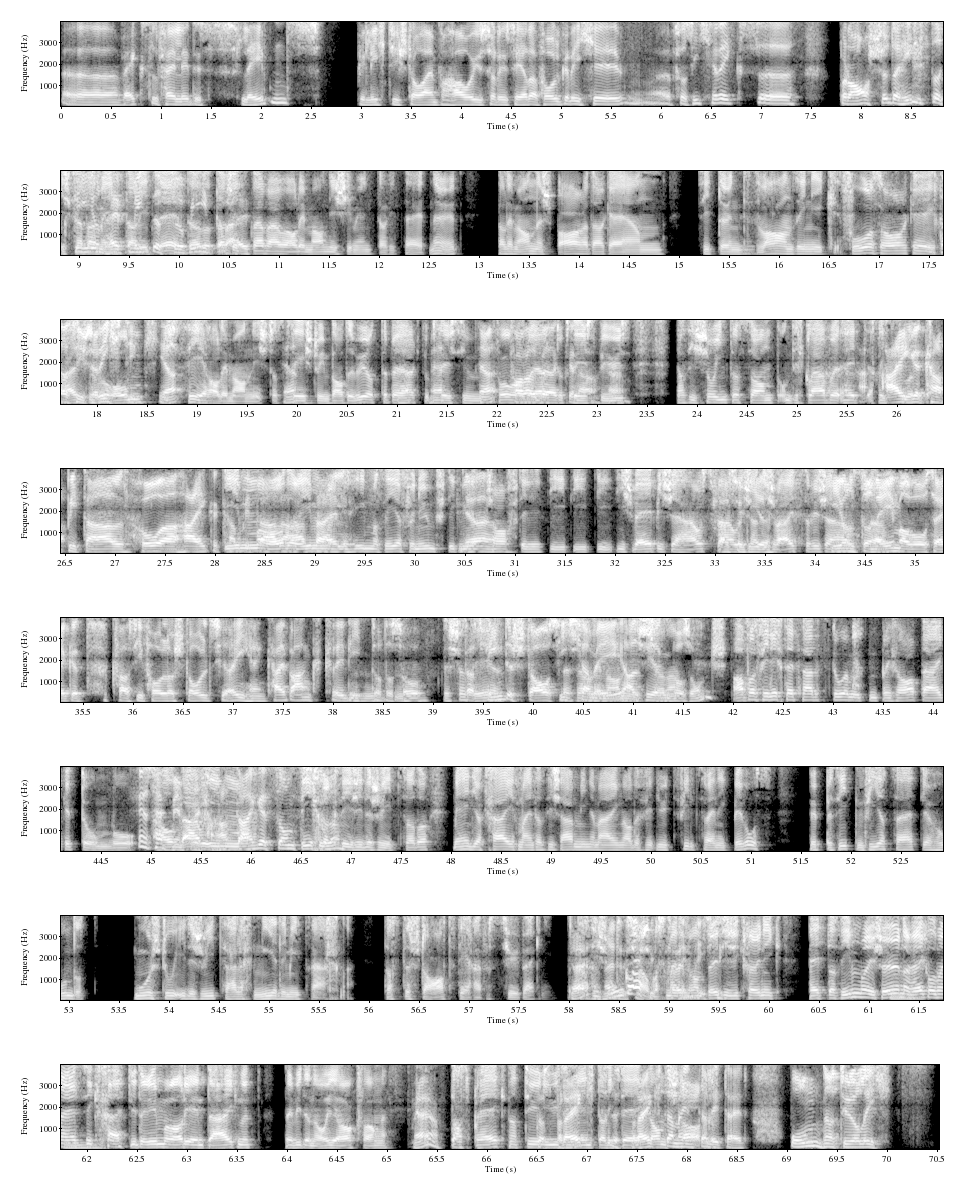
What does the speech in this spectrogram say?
äh, Wechselfälle des Lebens. Vielleicht ist da einfach auch unsere sehr erfolgreiche äh, Versicherungsbranche dahinter ist gewesen und hat mit dazu beigetragen. Das ist, glaube ich, auch alemannische Mentalität, nicht? Die Alemannen sparen da gern, Sie tun wahnsinnig Vorsorge. Ich das ist nicht, warum. richtig. Ja. ist sehr alemannisch. Das ja. siehst du in Baden-Württemberg, du siehst es im. Vorarlberg, du siehst es bei uns. Das ist schon interessant und ich glaube, hat ein Eigenkapital, hoher Eigenkapital. Immer, oder? Immer, immer sehr vernünftig ja. wirtschaftet. Die, die, die, die schwäbische Hausfrau also ist die, auch die schweizerische die Hausfrau. Die Unternehmer, die sagen, quasi voller Stolz, ja, ich habe keinen Bankkredit mhm, oder so. Mhm. Das, das sehr, findest du da sicher mehr als irgendwo oder? sonst. Aber vielleicht hat es auch zu tun mit dem Privateigentum, wo es halt auch immer sicher war in der Schweiz, oder? Wir haben ja keine, ich meine, das ist auch meiner Meinung nach den Leuten viel zu wenig bewusst. Etwa seit dem 14. Jahrhundert musst du in der Schweiz eigentlich nie damit rechnen, dass der Staat dir einfach das Zeug wegnimmt. Ja, das ist nein, unglaublich. Das ist der französische. König hat das immer in schöner mhm. Regelmäßigkeit wieder immer alle enteignet, dann wieder neu angefangen. Ja, Das prägt natürlich das prägt, Mentalität das prägt ganz stark. Mentalität. Und natürlich,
